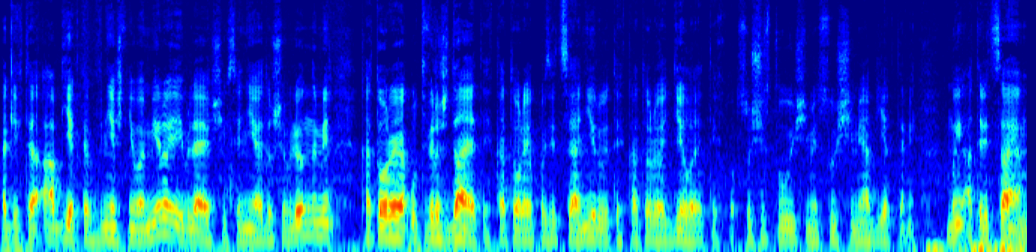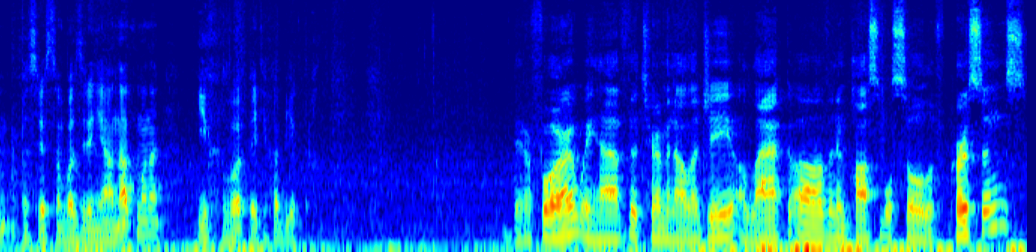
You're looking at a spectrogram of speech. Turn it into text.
каких-то объектах внешнего мира, являющихся неодушевленными, которая утверждает их, которая позиционирует их, которая делает их вот существующими, сущими объектами. Мы отрицаем посредством воззрения анатмана их в этих объектах. Therefore, we have the terminology a lack of an impossible soul of persons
